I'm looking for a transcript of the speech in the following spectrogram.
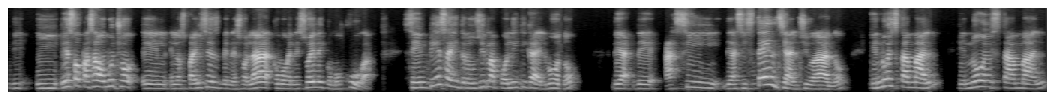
Y, esto ha pasado mucho en, los países Venezuela, como Venezuela y como Cuba. Se empieza a introducir la política del bono, de, así, de asistencia al ciudadano, que no está mal, que no está mal,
